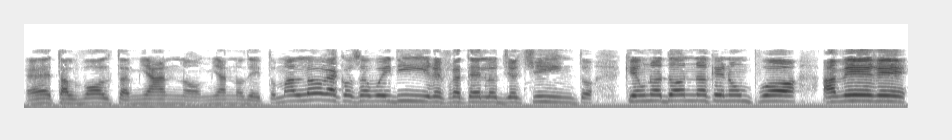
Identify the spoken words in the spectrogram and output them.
eh, talvolta mi hanno, mi hanno, detto, ma allora cosa vuoi dire, fratello Giacinto, che una donna che non può avere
